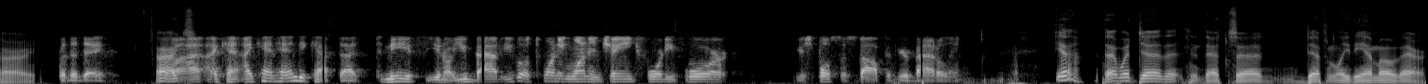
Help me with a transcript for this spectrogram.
All right. for the day. All right. I, I can't I can't handicap that. To me, if you know you battle, you go twenty one and change forty four, you're supposed to stop if you're battling. Yeah, that would uh, that, that's uh, definitely the mo there.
